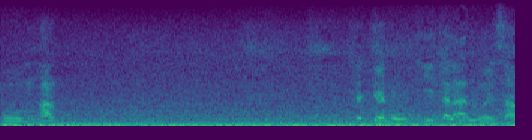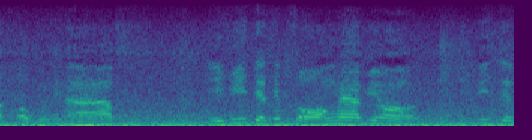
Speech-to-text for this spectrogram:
ภูมิครับจะเจอหนูที่ตลาดรวยทรัพย์ขอบคุณครับอีพีเจ็ดสิบสองนะครับพี่อ๋อ อีพีเจ็ด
